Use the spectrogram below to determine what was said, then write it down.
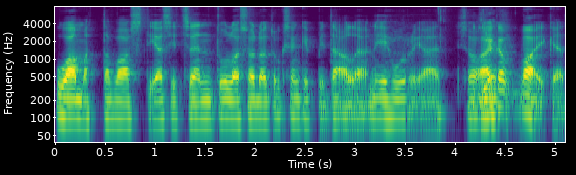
huomattavasti, ja sitten sen tulosodotuksenkin pitää olla jo niin hurjaa, että se on Jep. aika vaikeaa.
